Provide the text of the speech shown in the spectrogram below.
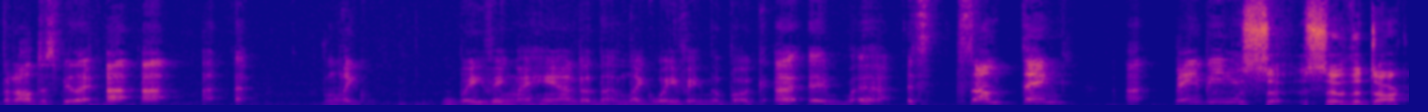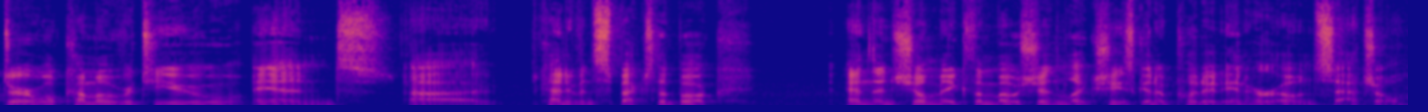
but I'll just be like, uh, uh, uh, uh like waving my hand and then like waving the book. Uh, uh, uh, it's something. Uh, maybe. So, so the doctor will come over to you and uh, kind of inspect the book, and then she'll make the motion like she's gonna put it in her own satchel.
